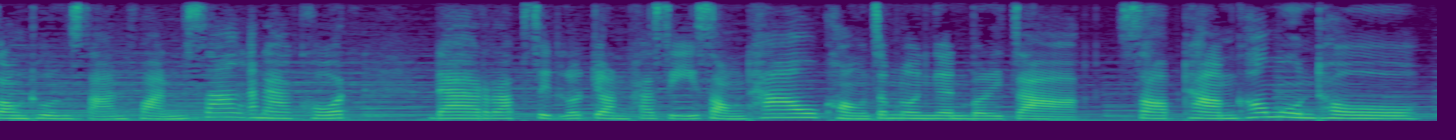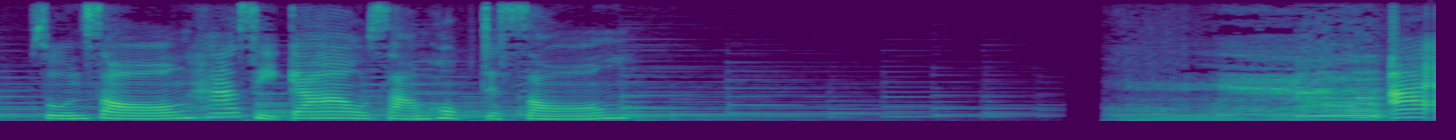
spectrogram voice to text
กองทุนสารฝันสร้างอนาคต ได้รับสิทธิลดหย่อนภาษี 2 เท่าของจำนวนเงินบริจาค สอบถามข้อมูลโทร 02-549-3672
